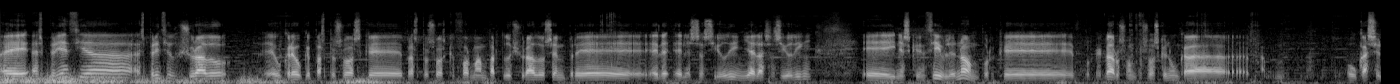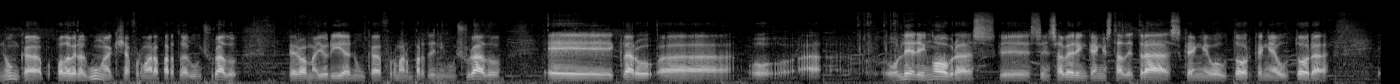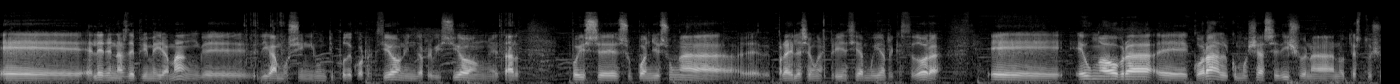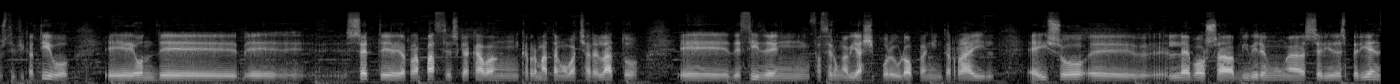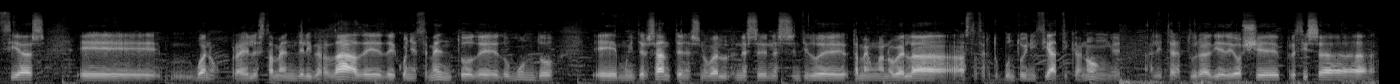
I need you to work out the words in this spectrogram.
Eh, a experiencia a experiencia do xurado eu creo que para as persoas que para as persoas que forman parte do xurado sempre eles así o din, e elas así o din é inesquecible, non? Porque porque claro, son persoas que nunca ou case nunca, pode haber algunha que xa formara parte de algún xurado, pero a maioría nunca formaron parte de ningún xurado. E claro, a, o, a, o ler en obras que sen saber en quen está detrás, quen é o autor, quen é a autora, eh, e lerenas de primeira man, eh, digamos, sin ningún tipo de corrección, nin de revisión e tal, pois eh, supoñes unha, eh, para eles é unha experiencia moi enriquecedora. Eh, é unha obra eh, coral, como xa se dixo na, no texto xustificativo, eh, onde eh, sete rapaces que acaban que rematan o bacharelato eh, deciden facer unha viaxe por Europa en Interrail e iso eh, levaos a vivir en unha serie de experiencias eh, bueno, para eles tamén de liberdade, de coñecemento de, do mundo eh, moi interesante nese, novel, nese, nese sentido é tamén unha novela hasta certo punto iniciática non? Eh, a literatura a día de hoxe precisa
